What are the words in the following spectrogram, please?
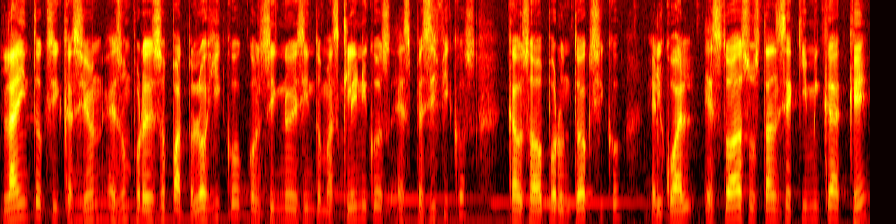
La intoxicación es un proceso patológico con signos y síntomas clínicos específicos causado por un tóxico, el cual es toda sustancia química que,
